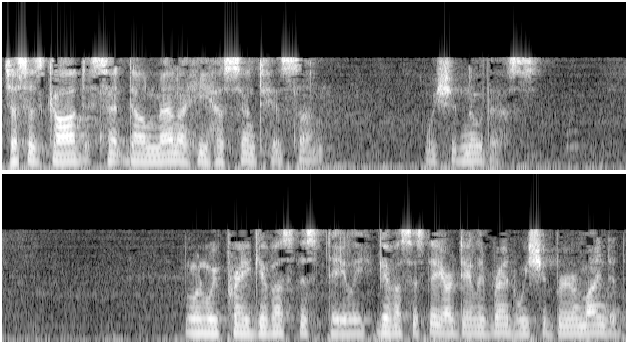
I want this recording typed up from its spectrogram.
Just as God sent down manna, He has sent His Son. We should know this. When we pray, give us this daily, give us this day our daily bread, we should be reminded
